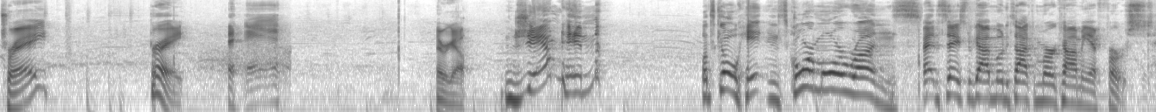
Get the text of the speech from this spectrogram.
Trea? Trea. there we go. Jammed him. Let's go hit and score more runs. At six, we got Munetaka Murakami at first.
